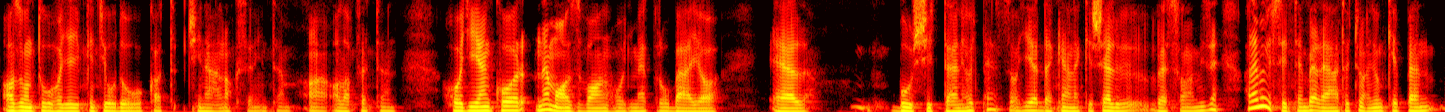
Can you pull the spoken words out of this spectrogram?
azon túl, hogy egyébként jó dolgokat csinálnak szerintem a, alapvetően hogy ilyenkor nem az van, hogy megpróbálja el bullshittelni, hogy persze, hogy érdekelnek, és elővesz valami, hanem őszintén beleállt, hogy tulajdonképpen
